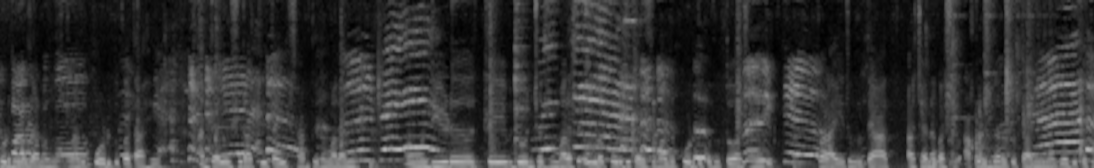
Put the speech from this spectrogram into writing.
थोडं थोडं जाणं होतं. माझं पोट दुखत आहे. आणि त्या दिवशी रात्री ताई सांगते तुम्हाला मी दीड ते दोनच्या सुमारास एवढं पोट दुखायचं माझं पोट दुखत होतं. असं म्हणजे कळा येत होतं. त्यात अचानक अशी आकडून धरत होतं आणि मग दुखत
